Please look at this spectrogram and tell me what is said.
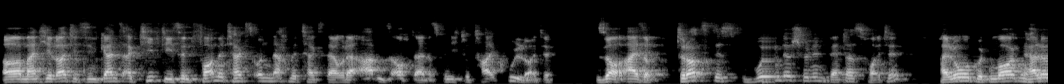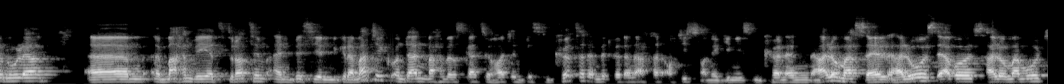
Oh, manche Leute die sind ganz aktiv, die sind vormittags und nachmittags da oder abends auch da. Das finde ich total cool, Leute. So, also, trotz des wunderschönen Wetters heute Hallo, guten Morgen, hallo Rula. Ähm, machen wir jetzt trotzdem ein bisschen Grammatik und dann machen wir das Ganze heute ein bisschen kürzer, damit wir danach dann auch die Sonne genießen können. Hallo Marcel, hallo Servus, hallo Mammut,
